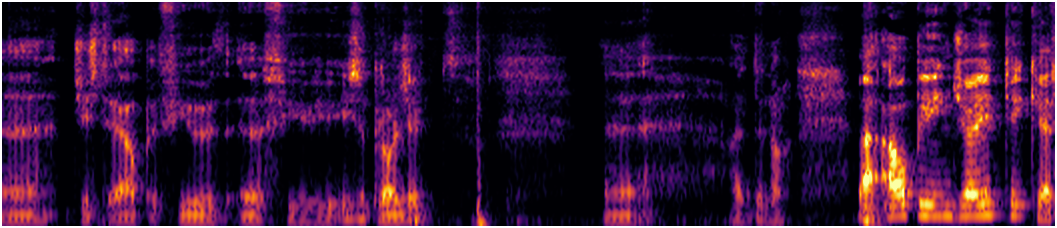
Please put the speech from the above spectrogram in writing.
Uh, just to help a few a few it's a project. Uh, I don't know. But I hope you enjoy it. Take care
